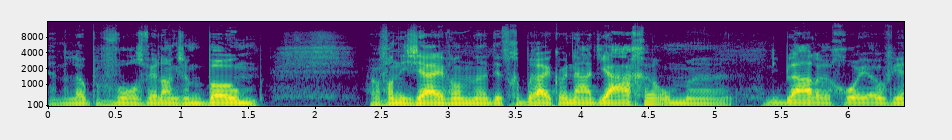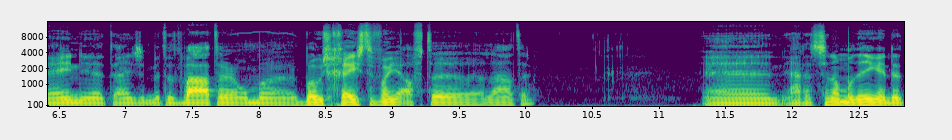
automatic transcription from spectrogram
ja, dan lopen we vervolgens weer langs een boom waarvan die zei van, eh, dit gebruiken we na het jagen om, eh, die bladeren gooien over je heen tijdens met het water om boze geesten van je af te laten. En ja, dat zijn allemaal dingen. Dat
